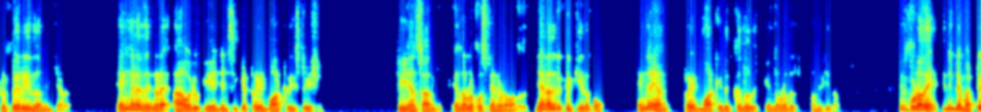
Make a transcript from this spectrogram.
പ്രിപ്പയർ ചെയ്ത് തന്നിരിക്കുകയാണ്. എങ്ങനെ നിങ്ങളുടെ ആ ഒരു ഏജൻസിക്ക് ട്രേഡ് മാർക്ക് രജിസ്ട്രേഷൻ ചെയ്യാൻ സാധിക്കും എന്നുള്ള ക്വസ്റ്റ്യൻ ഇവിടെ വന്നത്. ഞാൻ അതിൽ ക്ലിക്ക് ചെയ്തപ്പോൾ എങ്ങനെയാണ് ട്രേഡ് മാർക്ക് എടുക്കുന്നത് എന്നുള്ളത് വന്നിരിക്കുന്നത്. ഇത് കൂടാതെ ഇതിന്റെ മറ്റ്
